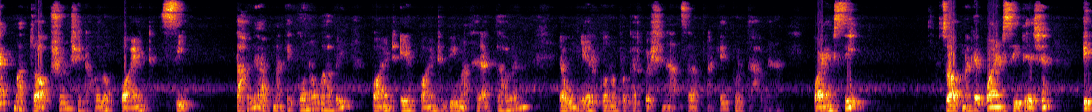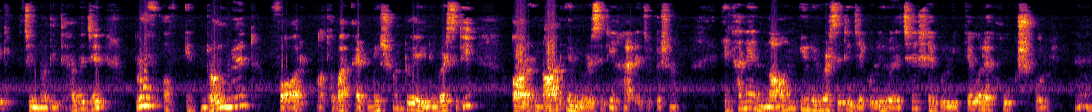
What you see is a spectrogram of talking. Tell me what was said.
একমাত্র অপশন সেটা হলো পয়েন্ট সি তাহলে আপনাকে কোনোভাবেই পয়েন্ট এ পয়েন্ট বি মাথায় রাখতে হবে না এবং এর কোনো প্রকার কোয়েশ্চেন আনসার আপনাকে করতে হবে না। পয়েন্ট সি সো আপনাকে পয়েন্ট সিতে এসে টিক চিহ্ন দিতে হবে যে প্রুফ অফ এনরোলমেন্ট ফর অথবা admission to a university or non university higher education এখানে নন ইউনিভার্সিটি যেগুলি রয়েছে সেগুলিকে বলে হুক স্কুল হ্যাঁ?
